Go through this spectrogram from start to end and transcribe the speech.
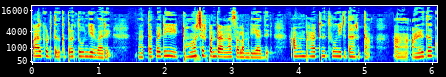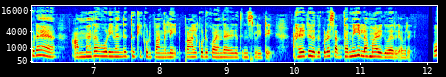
பால் கொடுத்ததுக்கப்புறம் தூங்கிடுவார். மற்றபடி டார்ச்சர் பண்ணுறான்லாம் சொல்ல முடியாது. அவன் பாட்டு தூங்கிட்டு தான் இருக்கான். அழுதா கூட அம்மா தான் ஓடி வந்து தூக்கி கொடுப்பாங்களே பால் கொடு குழந்தை அழுகுதுன்னு சொல்லிட்டு. அழுகிறது கூட சத்தமே இல்லாமல் அழுகுவார் அவர். ஓ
